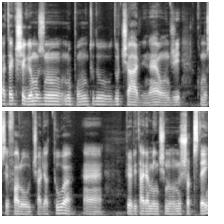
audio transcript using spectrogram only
até que chegamos no, no ponto do, do Charlie, né? Onde, como você falou, o Charlie atua é, prioritariamente no, no, short stay.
